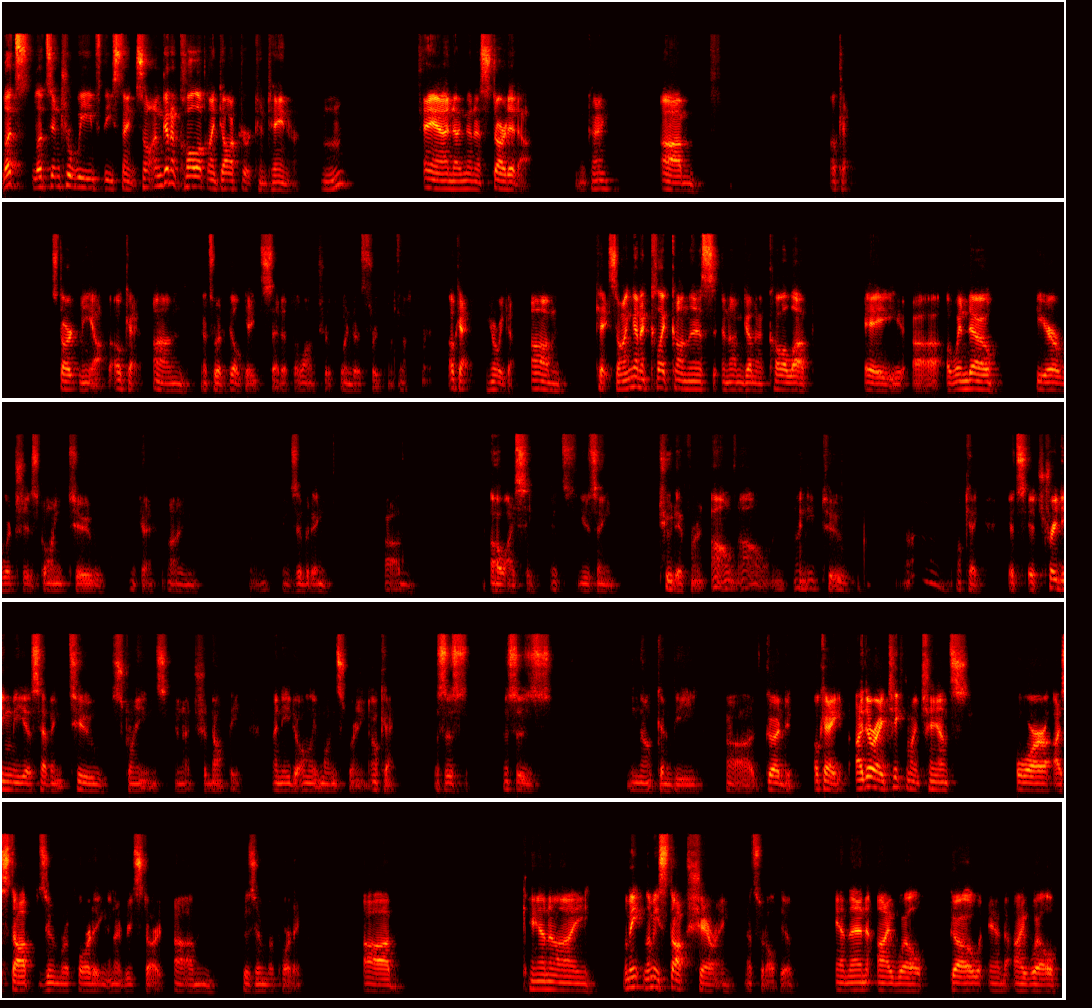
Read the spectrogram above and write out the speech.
let's let's interweave these things. So I'm going to call up my Docker container, hmm? and I'm going to start it up. Okay. Um, okay. Start me up. Okay. Um, that's what Bill Gates said at the launch of Windows 3.1. Okay, here we go. Um, okay, so I'm going to click on this and I'm going to call up a, uh, a window here, which is going to, okay, I'm, I'm exhibiting, um, oh, I see. It's using two different, oh no, I need to, ah, okay. It's, it's treating me as having two screens and it should not be. I need only one screen. Okay. This is, this is not going to be uh, good. Okay. Either I take my chance or I stop Zoom recording and I restart um, the Zoom recording. Uh, can I, let me, let me stop sharing. That's what I'll do. And then I will go and I will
